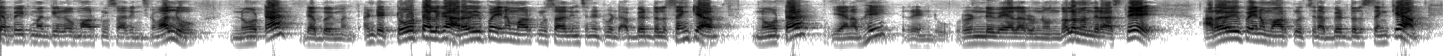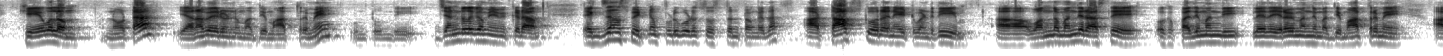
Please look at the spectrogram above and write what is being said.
డెబ్బైకి మధ్యలో మార్కులు సాధించిన వాళ్ళు నూట డెబ్బై మంది. అంటే టోటల్గా అరవై పైన మార్కులు సాధించినటువంటి అభ్యర్థుల సంఖ్య నూట ఎనభై రెండు. రెండు వేల రెండు వందల మంది రాస్తే అరవై పైన మార్కులు వచ్చిన అభ్యర్థుల సంఖ్య కేవలం నూట ఎనభై రెండు మధ్య మాత్రమే ఉంటుంది. జనరల్గా మేము ఇక్కడ ఎగ్జామ్స్ పెట్టినప్పుడు కూడా చూస్తుంటాం కదా ఆ టాప్ స్కోర్ అనేటువంటిది వంద మంది రాస్తే ఒక పది మంది లేదా ఇరవై మంది మధ్య మాత్రమే ఆ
